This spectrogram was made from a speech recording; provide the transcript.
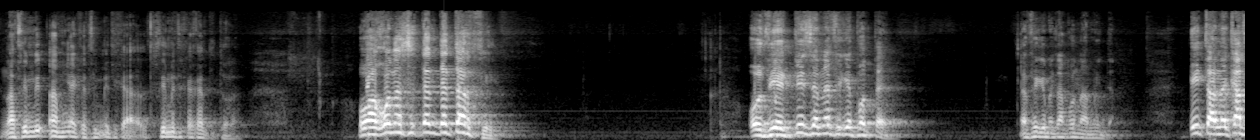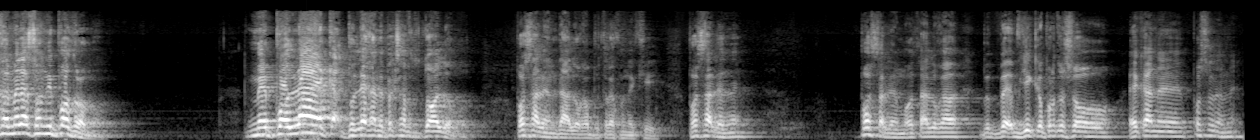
Να θυμί... Α, μια και θυμήθηκα, θυμήθηκα κάτι τώρα. Ο αγώνας ήταν Τετάρτη. Ο διαιτητής δεν έφυγε ποτέ. Έφυγε μετά από ένα μήνα. Ήτανε κάθε μέρα στον υπόδρομο. Με πολλά εκα... Του λέγανε παίξα αυτό το άλογο. Πώς θα λένε τα άλογα που τρέχουν εκεί; Πώς θα λένε; Πώς θα λένε; Τα άλογα. Βγήκε ο πρώτος ο... Έκανε... Πώς θα λένε;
